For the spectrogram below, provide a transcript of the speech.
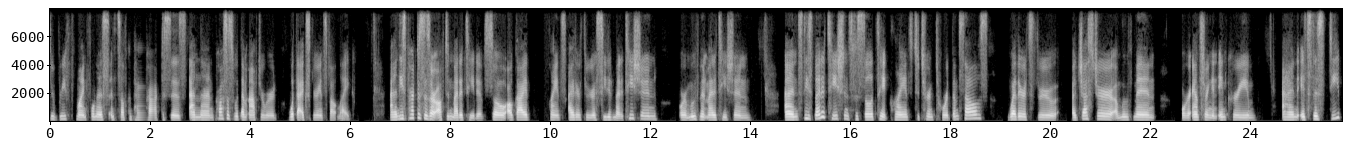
through brief mindfulness and self compassion practices and then process with them afterward what that experience felt like. And these practices are often meditative. So I'll guide clients either through a seated meditation or a movement meditation. And these meditations facilitate clients to turn toward themselves, whether it's through a gesture, a movement, or answering an inquiry. And it's this deep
